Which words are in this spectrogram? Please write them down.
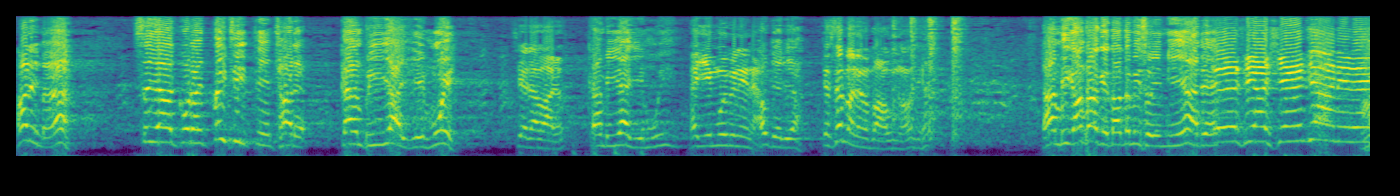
ဟောဒီမှာ ဆရာကိုယ်တိုင်သိတိတင်ထားတဲ့ကံဘီရရေမွေးဆရာဒါပါတော့ကံဘီရရေမွေးအရင်မွေးပင်းလားဟုတ်တယ်ဗျာတစ်ဆက်မှလည်းမပါဘူးနော်ဆရာဒါမိကောင်းထားခဲ့သားသမီးဆိုရင်မြင်ရတယ်အဲဆရာရှန်ကြနေတယ်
